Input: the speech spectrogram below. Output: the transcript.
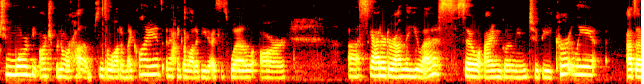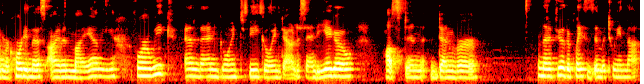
to more of the entrepreneur hub, since a lot of my clients, and I think a lot of you guys as well, are uh, scattered around the US. So I'm going to be currently, as I'm recording this, I'm in Miami for a week, and then going to be going down to San Diego, Austin, Denver, and then a few other places in between that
